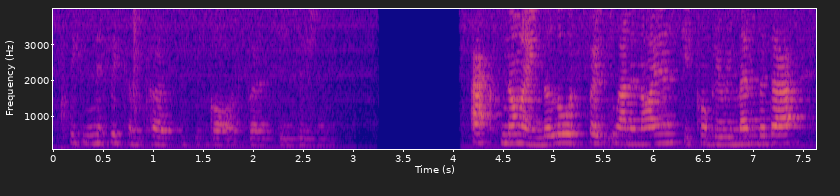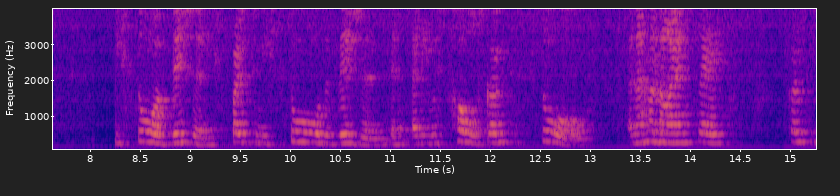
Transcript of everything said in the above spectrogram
Significant purposes of God birthed in vision. Acts 9, the Lord spoke to Ananias, you probably remember that. He saw a vision, he spoke to him, he saw the vision, and, and he was told, Go to Saul. And Ananias says, Go to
